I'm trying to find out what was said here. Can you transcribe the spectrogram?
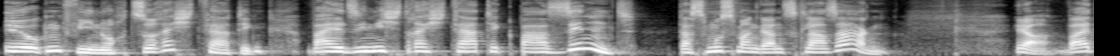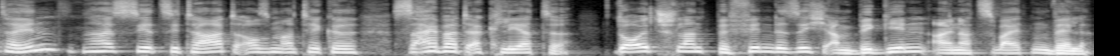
irgendwie noch zu rechtfertigen, weil sie nicht rechtfertigbar sind. Das muss man ganz klar sagen. Ja, weiterhin heißt es hier Zitat aus dem Artikel, Seibert erklärte, Deutschland befinde sich am Beginn einer zweiten Welle.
